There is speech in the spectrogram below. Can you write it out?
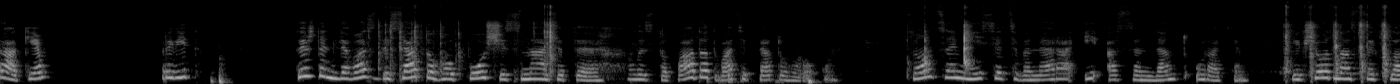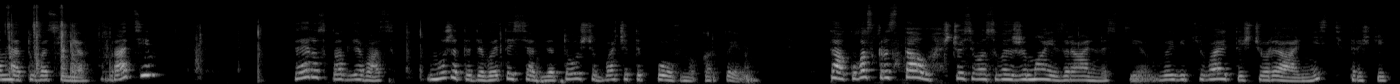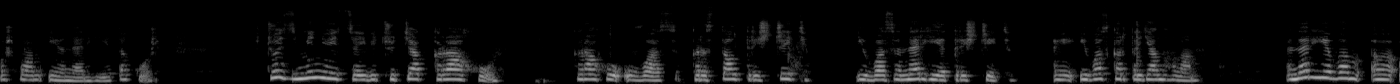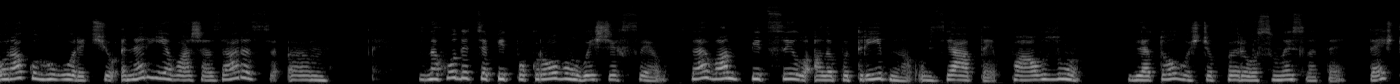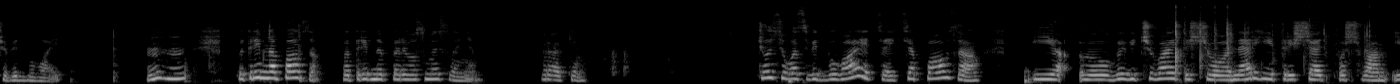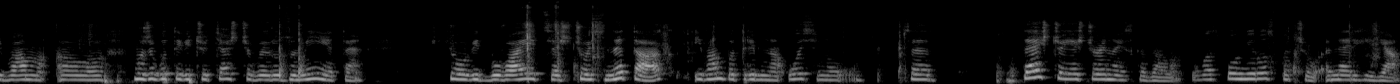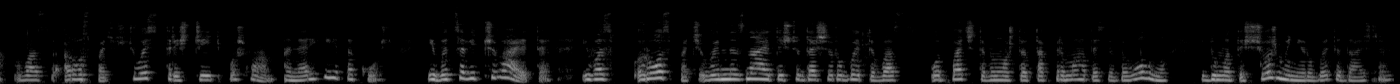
Раки. Привіт! Тиждень для вас з 10 по 16 листопада 25 року. Сонце, місяць, Венера і асцендент у раці. Якщо одна з цих планет у вас є в раці, цей розклад для вас. Можете дивитися для того, щоб бачити повну картину. Так, у вас кристал, щось у вас вижимає з реальності. Ви відчуваєте, що реальність трещить по швам і енергії також. Щось змінюється і відчуття краху. Краху у вас кристал тріщить, і у вас енергія тріщить, е, і у вас карта Янгола. Енергія вам, е, оракул говорить, що енергія ваша зараз ем, знаходиться під покровом вищих сил. Все вам під силу, але потрібно взяти паузу для того, щоб переосмислити те, що відбувається. Угу. Потрібна пауза, потрібне переосмислення. Раки. Щось у вас відбувається, і ця пауза, і е, ви відчуваєте, що енергії тріщать по швам, і вам е, може бути відчуття, що ви розумієте, що відбувається щось не так, і вам потрібна ось, ну, це те, що я щойно і сказала. У вас повні розпачу енергія, у вас розпач, щось тріщить по швам. Енергії також. І ви це відчуваєте. І у вас розпач, ви не знаєте, що далі робити. У вас, от бачите, ви можете так триматися за голову і думати, що ж мені робити далі.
